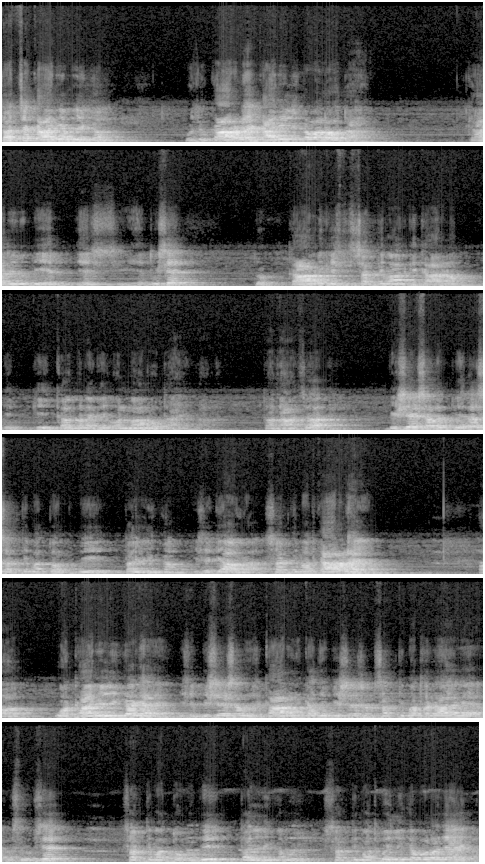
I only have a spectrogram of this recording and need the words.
तच्च कार्यम लिंगम। वो जो कारण है, कार्य लिंग वाला होता है कार्य रूपी हेतु से तो कारण की शक्तिमान की कारण की कल्पना की अनुमान होता है। तथा च विशेषणत्व शक्तिमत्व भी तलिंगम इसे क्या होगा? शक्तिमत कारण है। और वह कार्यलिंगक है। इसे विशेषण, कारण का जो विशेषण शक्तिमत लगाया गया, उस रूप से शक्तिमत्व में भी तलिंगम शक्तिमत को ही लिंग बोला जाएगा।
